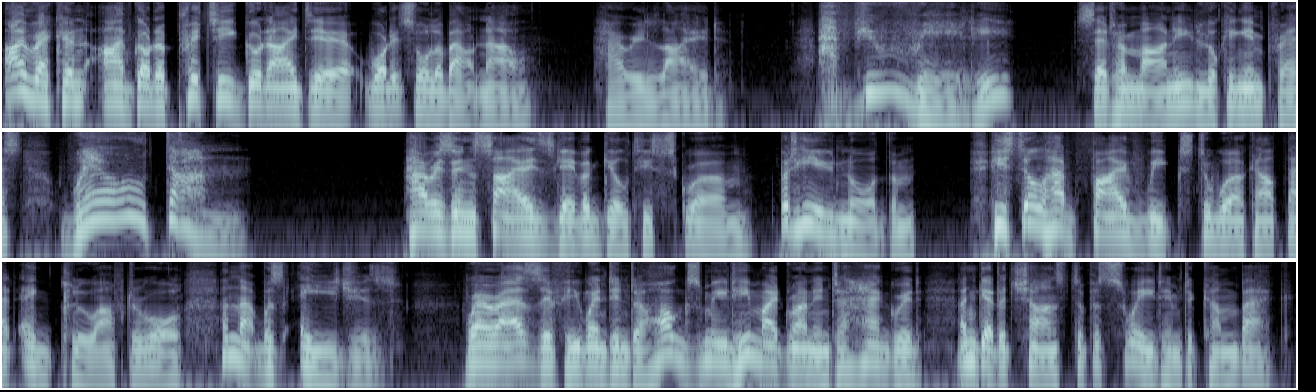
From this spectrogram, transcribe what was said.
I reckon I've got a pretty good idea what it's all about now. Harry lied. Have you really? said Hermione, looking impressed. Well done. Harry's insides gave a guilty squirm, but he ignored them. He still had five weeks to work out that egg clue after all, and that was ages. Whereas if he went into Hogsmeade, he might run into Hagrid and get a chance to persuade him to come back.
